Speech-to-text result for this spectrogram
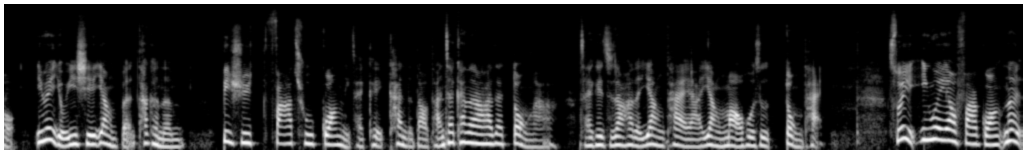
候，因为有一些样本它可能必须发出光，你才可以看得到它，你才看得到它在动啊，才可以知道它的样态啊、样貌或是动态。所以因为要发光，那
